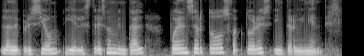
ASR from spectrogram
la depresión y el estrés ambiental pueden ser todos factores intervinientes.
